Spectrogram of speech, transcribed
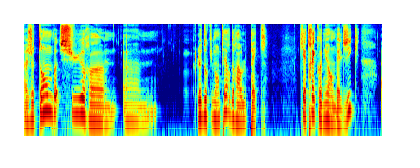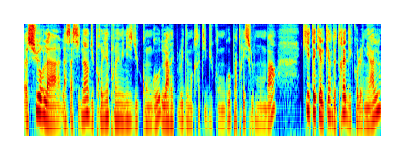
euh, je tombe sur le documentaire de Raoul Peck, qui est très connu en Belgique, sur la- l'assassinat du premier Premier ministre du Congo, de la République démocratique du Congo, Patrice Lumumba, qui était quelqu'un de très décolonial,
